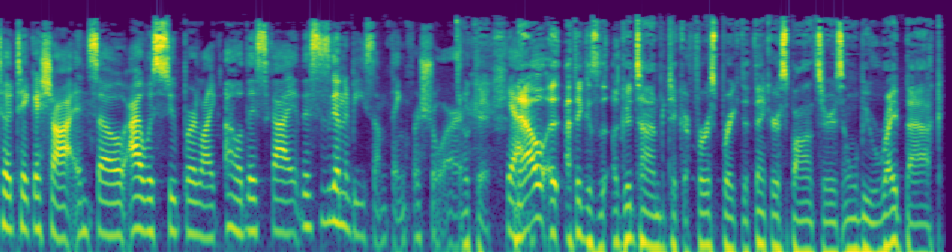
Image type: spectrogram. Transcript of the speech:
to take a shot, and so I was super like, oh, this guy, this is gonna be something for sure. Okay. yeah. Now uh, I think is a good time to take our first break to thank our sponsors, and we'll be right back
